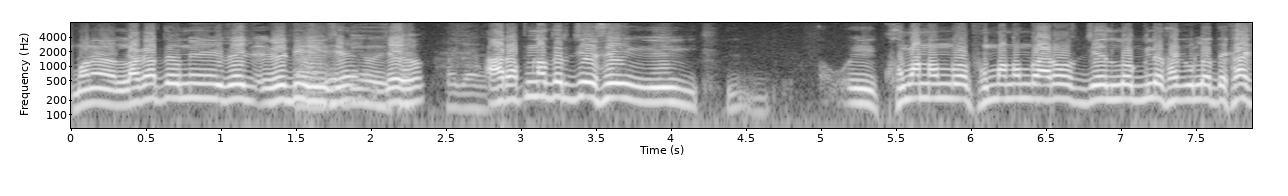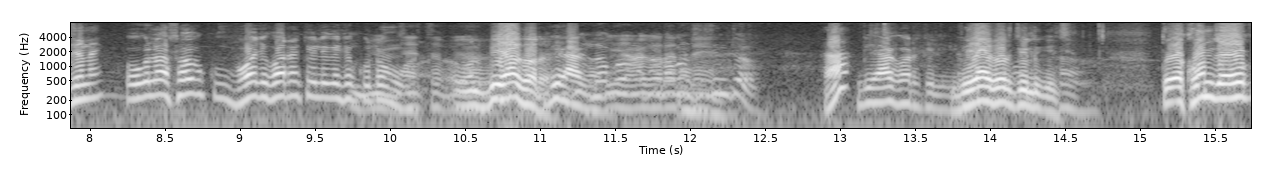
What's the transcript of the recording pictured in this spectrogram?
মানে লাগাতে উনি রেডি হয়েছে। যাই হোক। হ্যাঁ। আর আপনাদের যে সেই ওই ক্ষমানন্দ ফমানন্দ আরও যে লোকগুলো থাকে ওগুলো দেখাছে নাই? ওগুলা সব ভোজ ঘরে চলে গেছে কুটুম বিয়া ঘরে? হ্যাঁ? বিয়া ঘরে চলে গেছে। বিয়া ঘর চলে গেছে। তো এখন যাই হোক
